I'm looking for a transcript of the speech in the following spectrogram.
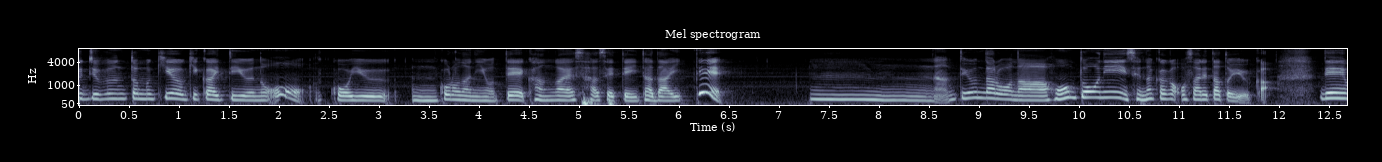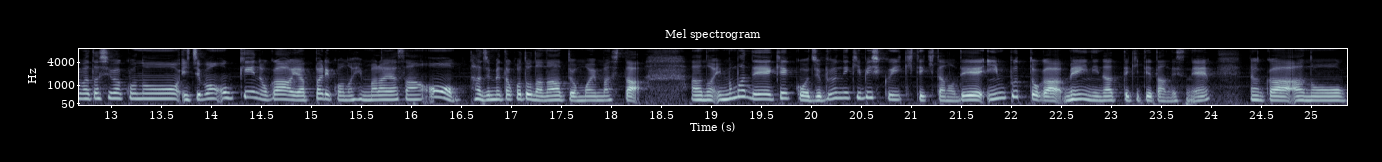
う自分と向き合う機会っていうのをこういう、うん、コロナによって考えさせていただいてうーん何て言うんだろうな。本当に背中が押されたというか。で私はこの一番大きいのがやっぱりこのヒマラヤさんを始めたことだなって思いました。あの今まで結構自分に厳しく生きてきたのでインプットがメインになってきてたんですね。なんかあの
